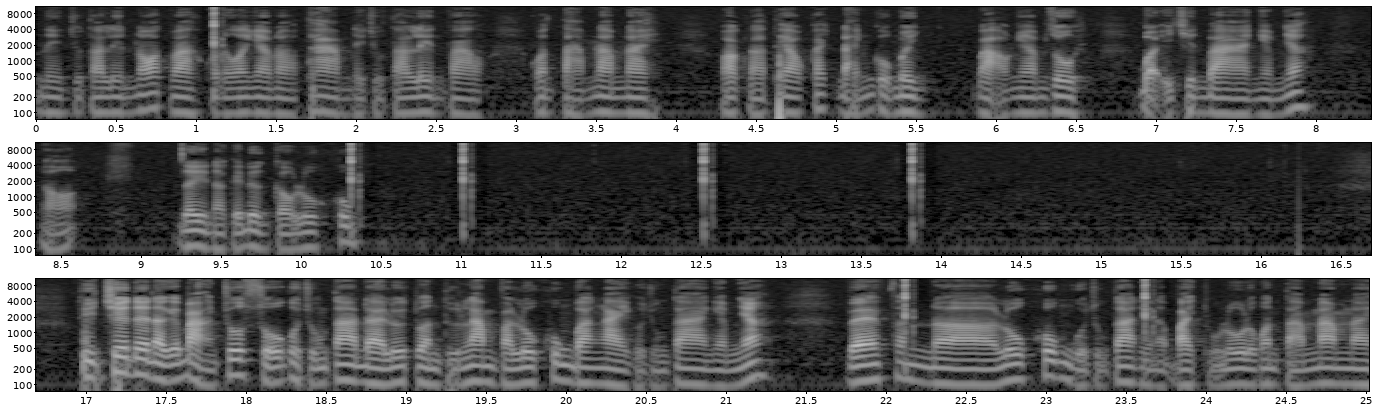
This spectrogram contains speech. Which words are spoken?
nên chúng ta lên lót vào. Còn đâu anh em nào tham thì chúng ta lên vào con 85 này. Hoặc là theo cách đánh của mình, bảo anh em rồi 7 trên 3 anh em nhé. Đó, đây là cái đường cầu lô khung. Thì trên đây là cái bảng chốt số của chúng ta đề lôi tuần thứ 5 và lô khung 3 ngày của chúng ta anh em nhé. Về phần uh, lô khung của chúng ta thì là bạch thủ lô là con 85 này.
